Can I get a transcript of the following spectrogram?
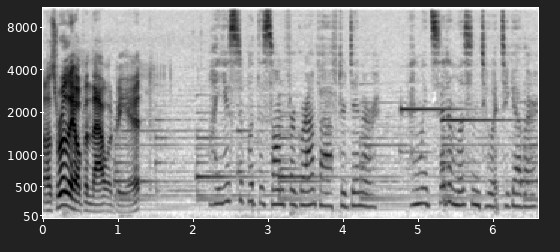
I was really hoping that would be it. I used to put this on for Grandpa after dinner, and we'd sit and listen to it together.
